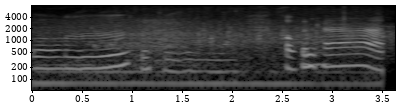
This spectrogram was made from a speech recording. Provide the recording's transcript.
กุมขอบคุณค่ะ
